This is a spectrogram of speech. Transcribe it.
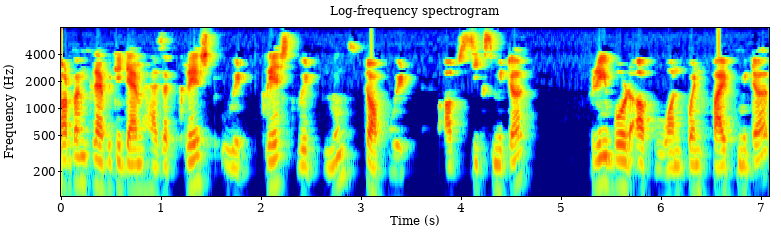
earthen gravity dam has a crest width. Crest width means top width of 6 meter, freeboard of 1.5 meter,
